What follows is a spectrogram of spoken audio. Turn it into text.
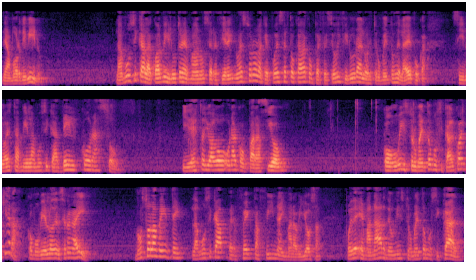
de amor divino. La música a la cual mis ilustres hermanos se refieren no es solo la que puede ser tocada con perfección y finura en los instrumentos de la época, sino es también la música del corazón y de esto yo hago una comparación con un instrumento musical cualquiera, como bien lo mencionan ahí. No solamente la música perfecta, fina y maravillosa puede emanar de un instrumento musical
